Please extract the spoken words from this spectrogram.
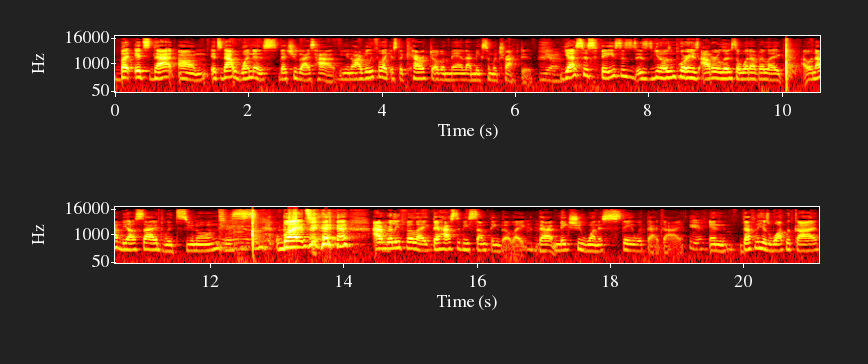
But it's that um, it's that oneness that you guys have. You know, I really feel like it's the character of a man that makes him attractive. Yeah. Yes, his face is, is you know is important, his outer looks or whatever. Like I will not be outside with you know just, but I really feel like there has to be something though, like that makes you want to stay with that guy. Yeah. And definitely his walk with God,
